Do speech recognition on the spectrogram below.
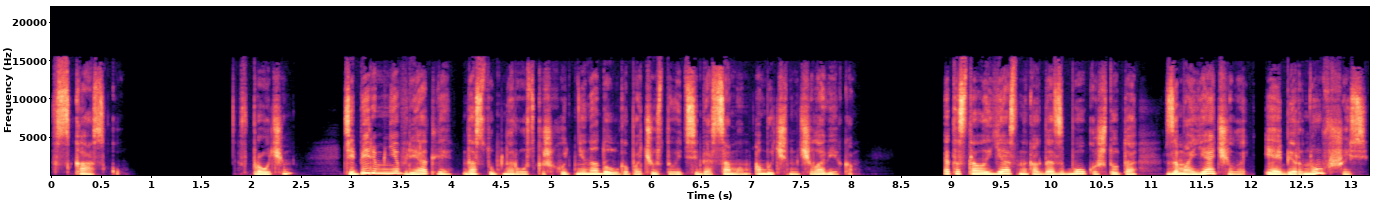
в сказку. Впрочем, Теперь мне вряд ли доступна роскошь хоть ненадолго почувствовать себя самым обычным человеком. Это стало ясно, когда сбоку что-то замаячило, и, обернувшись,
